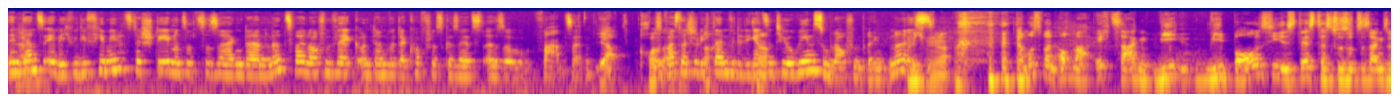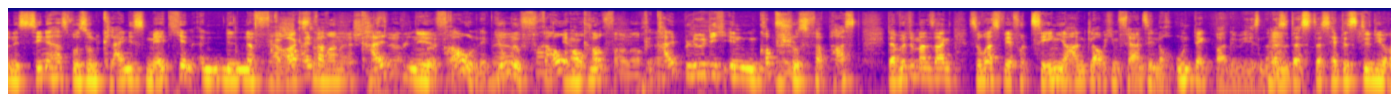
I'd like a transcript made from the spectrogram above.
Denn Ja. ganz ehrlich, wie die vier Mädels da stehen und sozusagen dann, ne, zwei laufen weg und dann wird der Kopfschuss gesetzt, also Wahnsinn. Ja, Und was Großartig. natürlich dann wieder die ganzen Ja. Theorien zum Laufen bringt, ne? ich- Ja. Da muss man auch mal echt sagen, wie, wie ballsy ist das, dass du sozusagen so eine Szene hast, wo so ein kleines Mädchen eine, eine Frau einfach Mann erschießt, kalt, Oder Frau, eine Ja. junge Frau auch, Kopf noch, auch noch, ja. kaltblütig in einen Kopfschuss verpasst. Da würde man sagen, sowas wäre vor zehn Jahren, glaube ich, im Fernsehen noch undenkbar gewesen. Also das, das hättest du dir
